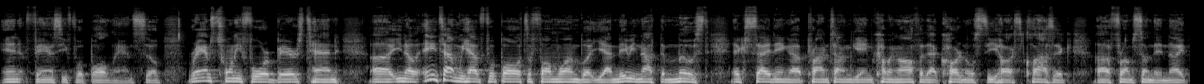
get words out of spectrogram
in fantasy football land. So Rams 24, Bears 10. Uh, you know, anytime we have football, it's a fun one, but yeah, maybe not the most exciting uh, primetime game coming off of that Cardinals Seahawks classic uh, from Sunday night.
